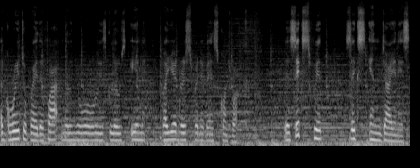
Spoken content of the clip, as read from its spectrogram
agreed to pay the 5 million euro release clause in Bayern's Fenerbahce contract. The 6 feet 6 in giants,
